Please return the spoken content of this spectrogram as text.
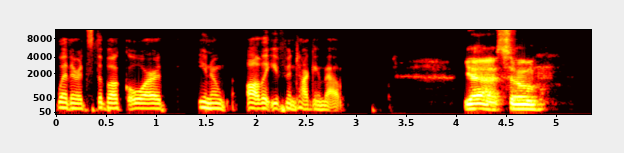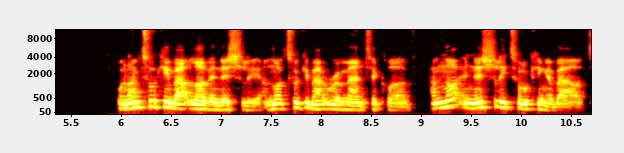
whether it's the book or, you know, all that you've been talking about. Yeah. So when I'm talking about love initially, I'm not talking about romantic love. I'm not initially talking about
